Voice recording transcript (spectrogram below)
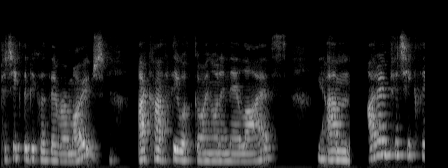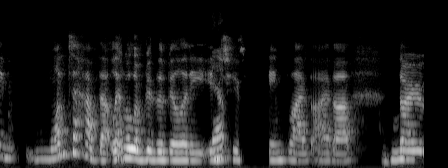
particularly because they're remote, I can't see what's going on in their lives. Yeah. Um, I don't particularly want to have that level of visibility yep. into teams' lives either. Mm-hmm. So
